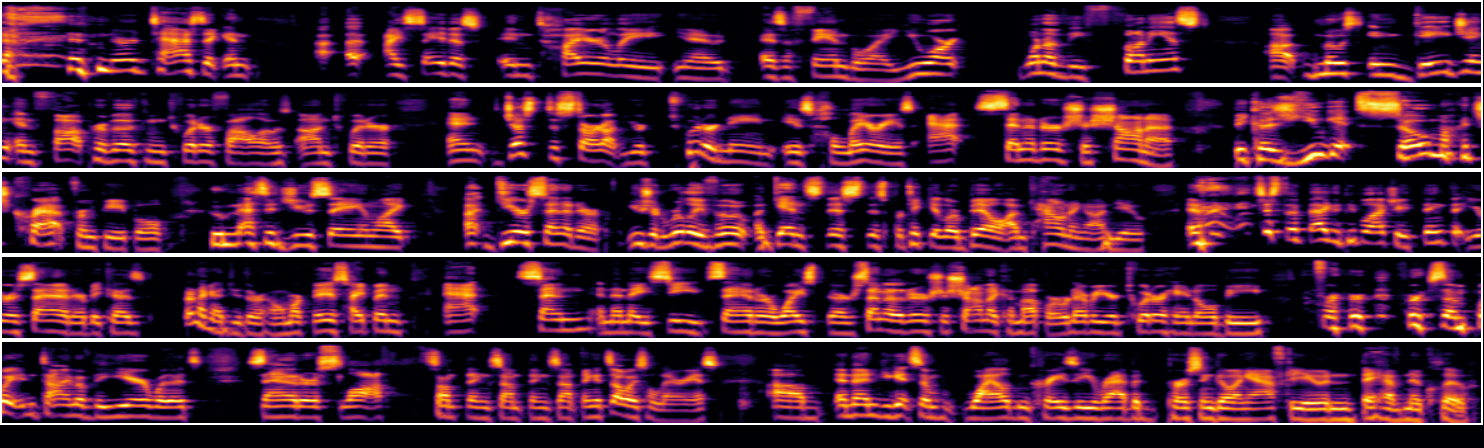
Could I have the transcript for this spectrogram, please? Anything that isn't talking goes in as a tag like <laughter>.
nerdtastic. And I, I say this entirely, you know, as a fanboy. You are one of the funniest, uh, most engaging and thought provoking Twitter follows on Twitter. And just to start up, your Twitter name is hilarious at Senator Shoshana because you get so <laughs> much crap from people who message you saying, like, uh, dear senator, you should really vote against this this particular bill. I'm counting on you. <laughs> And it's just the fact that people actually think that you're a senator because they're not going to do their homework. They just type in at Sen, and then they see Senator Weiss or Senator Shoshana come up, or whatever your Twitter handle will be <laughs> for for some point in time of the year, whether it's Senator Sloth something something something. It's always hilarious. Um, and then you get some wild and crazy rabid person going after you, and they have no clue.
